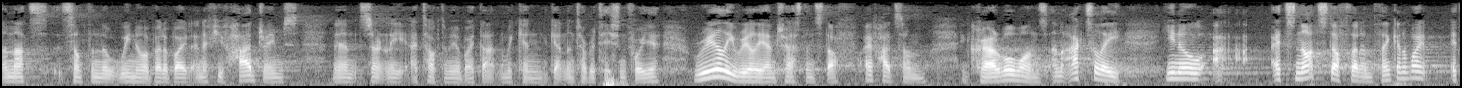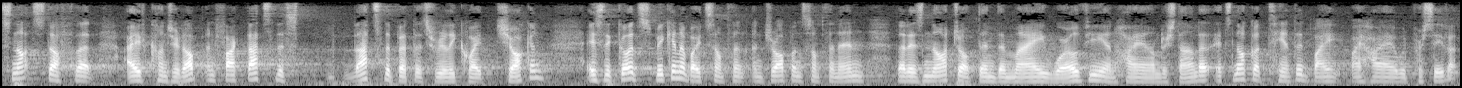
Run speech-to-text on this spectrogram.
and that's something that we know a bit about. And if you've had dreams, then certainly uh, talk to me about that and we can get an interpretation for you. Really, really interesting stuff. I've had some incredible ones. And actually, you know, I, it's not stuff that I'm thinking about. It's not stuff that I've conjured up. In fact, that's the, that's the bit that's really quite shocking. Is that God's speaking about something and dropping something in that is not dropped into my worldview and how I understand it. It's not got tainted by, by how I would perceive it.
